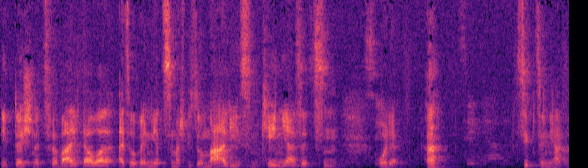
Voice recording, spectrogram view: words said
Die Durchschnittsverweildauer, also wenn jetzt zum Beispiel Somalis in Kenia sitzen oder hä? 17 Jahre.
